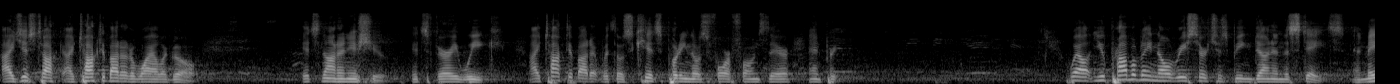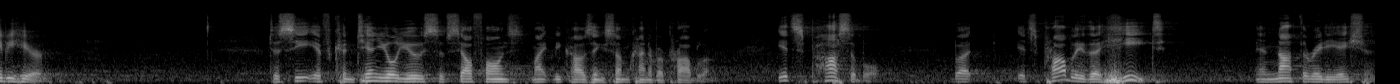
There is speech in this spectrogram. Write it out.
I just talked, I talked about it a while ago. It's not an issue. It's very weak. I talked about it with those kids putting those four phones there and well, you probably know research is being done in the States and maybe here to see if continual use of cell phones might be causing some kind of a problem. It's possible, but it's probably the heat and not the radiation.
